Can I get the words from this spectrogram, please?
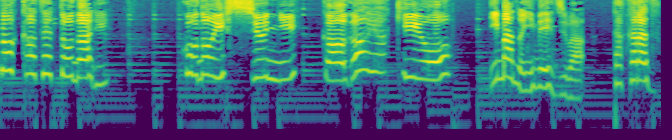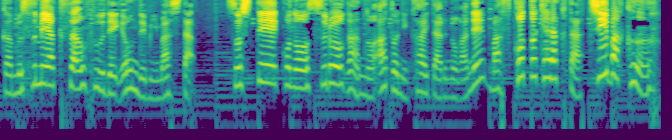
の風となり、この一瞬に輝きを。今のイメージは、宝塚娘役さん風で読んでみました。そして、このスローガンの後に書いてあるのがね、マスコットキャラクター、チーバくん。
